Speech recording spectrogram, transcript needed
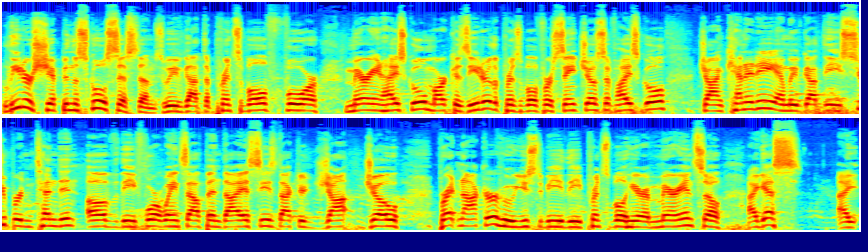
leadership in the school systems. We've got the principal for Marian High School, Mark Kirzeder, the principal for St. Joseph High School, John Kennedy, and we've got the superintendent of the Fort Wayne South Bend Diocese, Dr. Jo- Joe Brettnacher, who used to be the principal here at Marian. So I guess, I,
